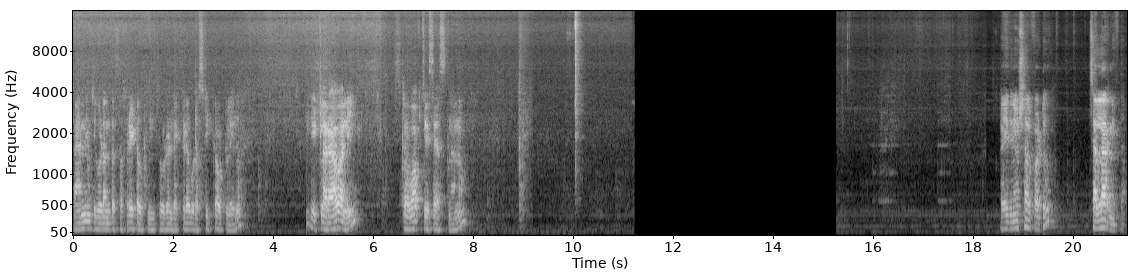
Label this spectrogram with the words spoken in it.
ప్యాన్ నుంచి కూడా అంతా సపరేట్ అవుతుంది. చూడండి ఎక్కడ కూడా స్టిక్ అవ్వట్లేదు ఇట్లా రావాలి. స్టవ్ ఆఫ్ చేసేస్తున్నాను. ఐదు నిమిషాల పాటు చల్లారనిద్దాం.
